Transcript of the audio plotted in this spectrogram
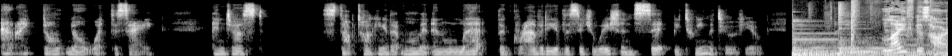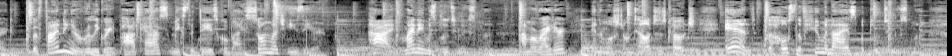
and I don't know what to say, and just stop talking at that moment and let the gravity of the situation sit between the two of you. Life is hard, but finding a really great podcast makes the days go by so much easier. Hi, my name is Blue Telusma. I'm a writer, an emotional intelligence coach, and the host of Humanize with Blue Telusma,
